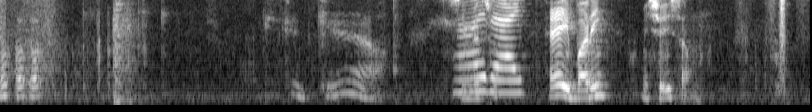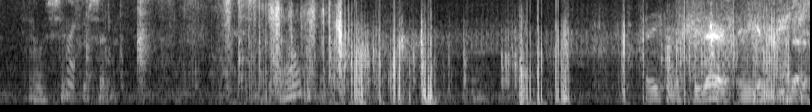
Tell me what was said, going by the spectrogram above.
Oh, oh, oh. Good girl. Hi, Dad. Hey, buddy. Let me show you something. Let me sit What? for a second. Well, Now you can look through there and you can see better.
